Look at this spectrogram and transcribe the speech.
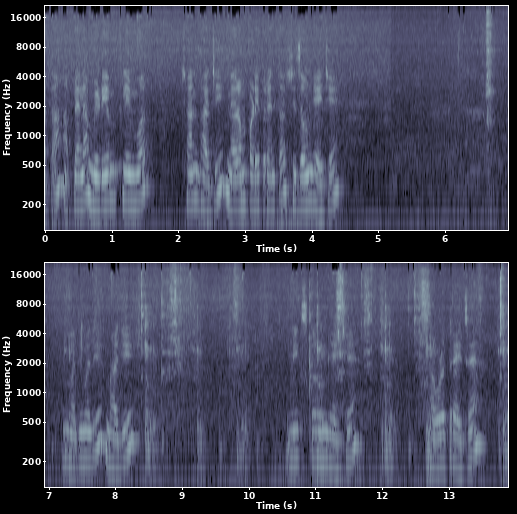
आता आपल्याला मीडियम फ्लेमवर छान भाजी नरम पडेपर्यंत शिजवून घ्यायचे मध्ये मध्ये भाजी मिक्स करून घ्यायचे. ढवळत राहायचं आहे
